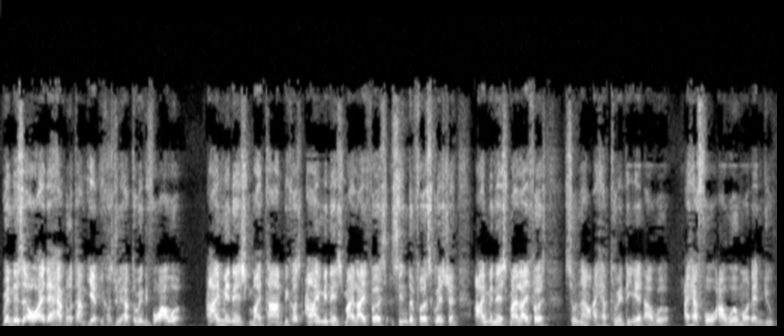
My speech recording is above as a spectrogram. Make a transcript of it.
When they say, oh, I have no time. Yeah, because you have 24 hours. I manage my time because I manage my life first. Since the first question, I manage my life first. So now I have 28 hours. I have 4 hours more than you.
